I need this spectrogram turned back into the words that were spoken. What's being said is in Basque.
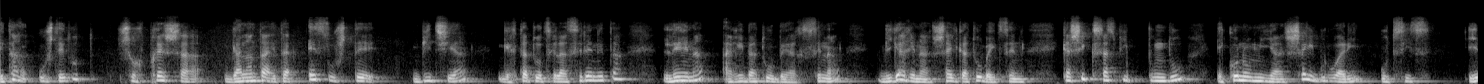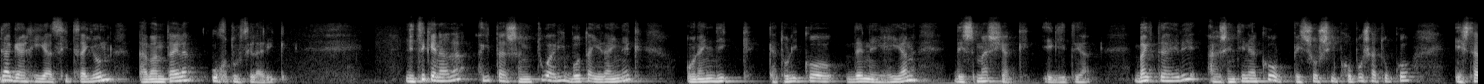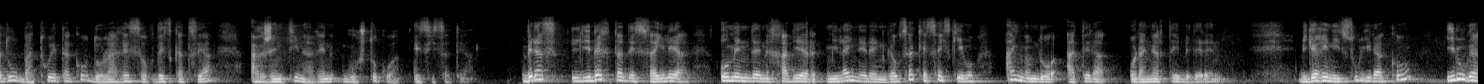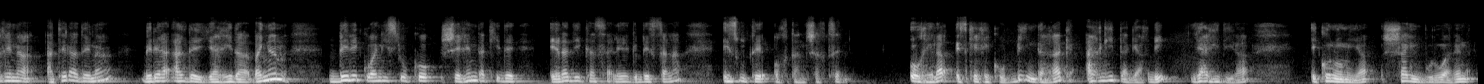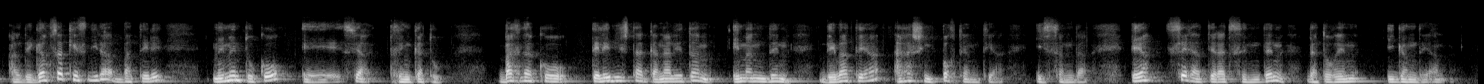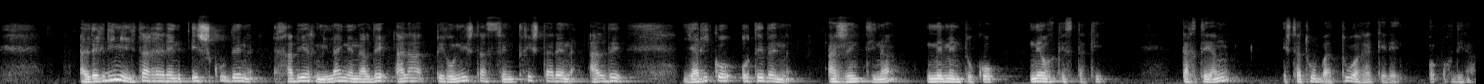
Eta uste dut, sorpresa galanta eta ez uste bitxia, gertatu zela zeren eta lehena arribatu behar zena, bigarrena sailkatu baitzen, kasik zazpi pundu ekonomia sailburuari utziz, iragarria zitzaion abantaila urtu zelarik. Litzekena da, aita santuari bota irainek, oraindik katoliko den egian, desmasiak egitea. Baita ere, Argentinako pesosi proposatuko estatu batuetako dolarez ordezkatzea Argentinaren gustokoa ez izatea. Beraz, libertade zailea omen den Javier Milaineren gauzak ezaizkigo hain ondo atera orain arte bederen. Bigarren itzulirako, irugarrena atera dena bere alde jarri da, baina bere koalizioko serendakide eradikazaleak bezala ez dute hortan sartzen. Horrela, ezkerreko bindarrak argita garbi jarri dira ekonomia sailburuaren alde gauzak ez dira bat ere mementoko e, zera, trenkatu. Bardako telebista kanaletan eman den debatea arras importantea izan da. Ea zer ateratzen den datorren igandean. Alderdi militararen eskuden Javier Milainen alde ala peronista zentristaren alde jarriko ote den Argentina mementuko neorkestaki. Tartean, estatu batu ere hor dira.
